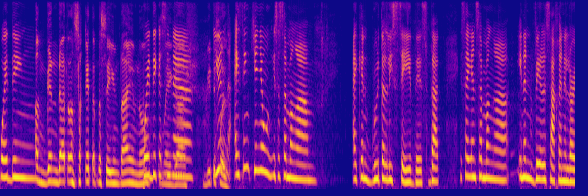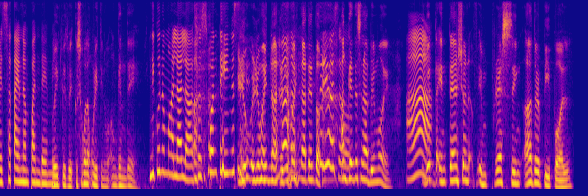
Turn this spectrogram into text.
Pwedeng... Ang ganda at ang sakit at the same time, no? Pwede Oh kasi my na, gosh. Beautiful. yun, I think yun yung isa sa mga, I can brutally say this, that isa yan sa mga in-unveil sa akin ni Lord sa time ng pandemic. Wait, wait, wait. Gusto ko lang ulitin mo. Ang ganda eh. Hindi ko na maalala. So, spontaneous. eh. I- remind natin, remind natin to. Seryoso? Ang ganda sinabi mo eh. ah, With the intention of impressing other people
